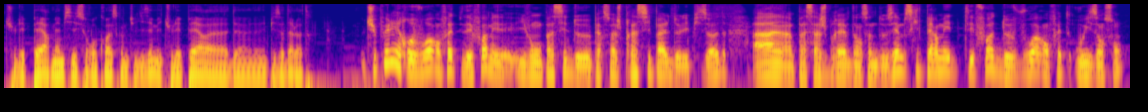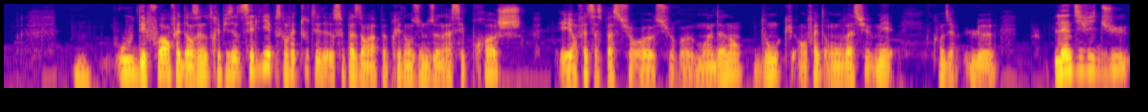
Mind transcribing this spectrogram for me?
tu les perds, même s'ils se recroisent comme tu disais, mais tu les perds euh, d'un épisode à l'autre. Tu peux les revoir en fait des fois, mais ils vont passer de personnage principal de l'épisode à un passage bref dans un deuxième, ce qui te permet des fois de voir en fait où ils en sont. Hmm. Ou des fois en fait dans un autre épisode, c'est lié parce qu'en fait tout est- se passe dans à peu près dans une zone assez proche et en fait ça se passe sur euh, sur euh, moins d'un an. Donc en fait on va suivre, mais comment dire le l'individu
